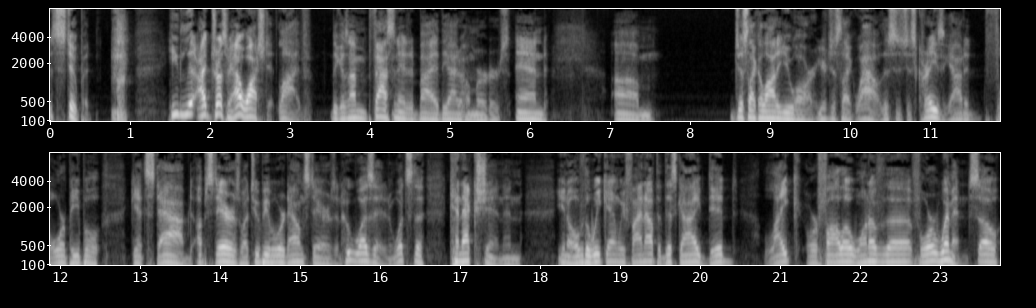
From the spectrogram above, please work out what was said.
It's stupid. he, I trust me, I watched it live because I'm fascinated by the Idaho murders, and um, just like a lot of you are, you're just like, wow, this is just crazy. How did four people get stabbed upstairs while two people were downstairs, and who was it, and what's the connection? And you know, over the weekend we find out that this guy did like or follow one of the four women. So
